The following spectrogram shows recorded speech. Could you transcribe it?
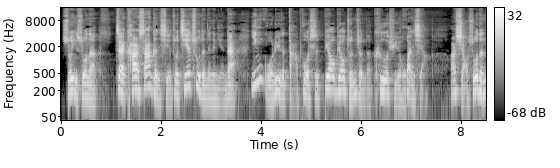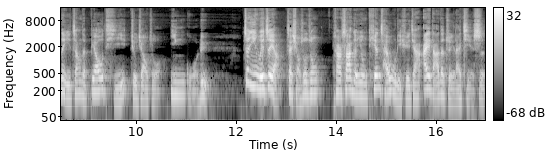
所以说呢，在卡尔萨根写作接触的那个年代，因果律的打破是标标准准的科学幻想。而小说的那一章的标题就叫做因果律。正因为这样，在小说中，卡尔萨根用天才物理学家埃达的嘴来解释。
